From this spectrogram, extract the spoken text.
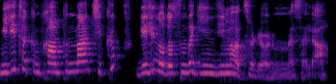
milli takım kampından çıkıp gelin odasında giyindiğimi hatırlıyorum mesela.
